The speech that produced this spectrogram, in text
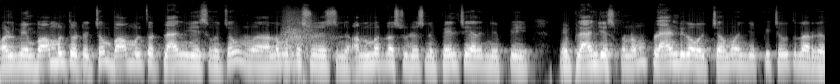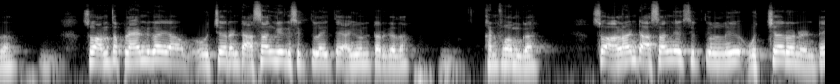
వాళ్ళు మేము బాంబులతో వచ్చాం బాంబులతో ప్లాన్ చేసి వచ్చాం. అన్నపూర్ణ స్టూడియోస్ని అన్నపూర్ణ స్టూడియోస్ని పేల్ చేయాలని చెప్పి మేము ప్లాన్ చేసుకున్నాము. ప్లాన్డ్గా వచ్చాము అని చెప్పి చెబుతున్నారు కదా. సో అంత ప్లాన్డ్గా వచ్చారంటే అసాంఘిక శక్తులు అయితే అయి ఉంటారు కదా. కన్ఫామ్గా సో అలాంటి అసాంఘిక శక్తుల్ని వచ్చారు అని అంటే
